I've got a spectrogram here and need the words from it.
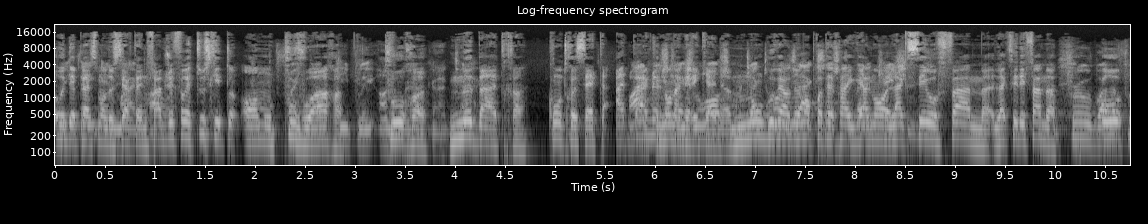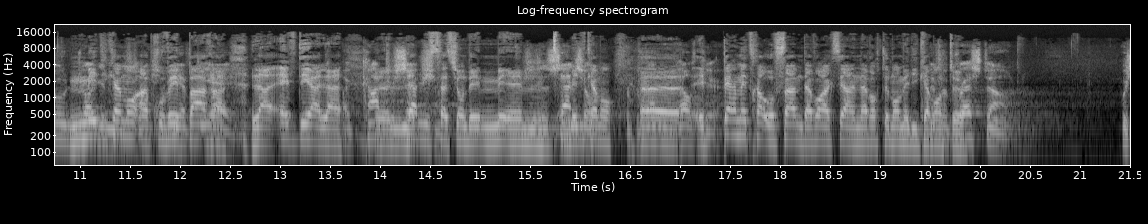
au déplacement de certaines femmes, je ferai tout ce qui est en mon pouvoir pour me battre contre cette attaque non américaine. Mon gouvernement protégera également l'accès aux femmes, l'accès des femmes aux médicaments approuvés par la FDA, euh, l'administration des euh, médicaments, euh, et permettra aux femmes d'avoir accès à un avortement médicamenteux. Il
